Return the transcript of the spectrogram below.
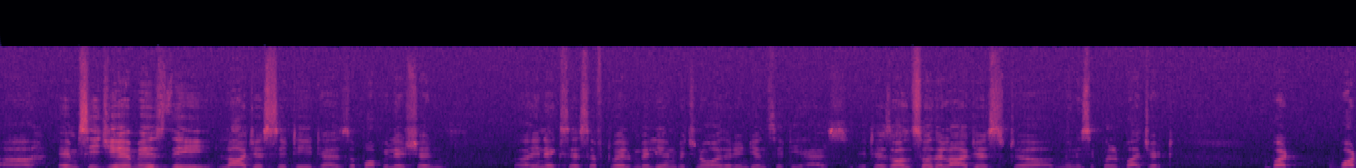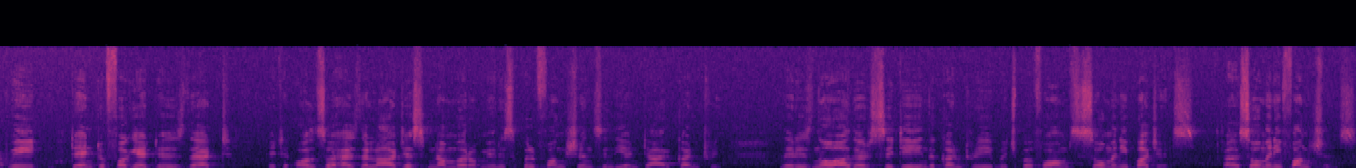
Uh, MCGM is the largest city. It has a population uh, in excess of 12 million, which no other Indian city has. It has also the largest uh, municipal budget. But what we tend to forget is that it also has the largest number of municipal functions in the entire country. There is no other city in the country which performs so many budgets, uh, so many functions.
